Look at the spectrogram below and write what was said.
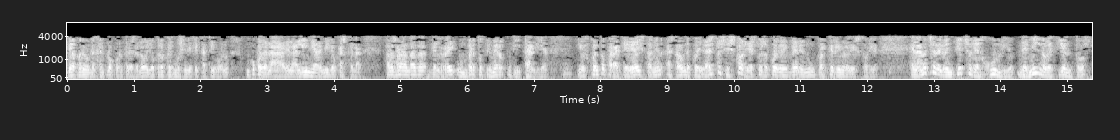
voy a poner un ejemplo porque desde luego yo creo que es muy significativo, ¿no? Un poco de la, de la línea de Emilio Castelar. Estamos hablando del rey Humberto I de Italia. Y os cuento para que veáis también hasta dónde puede llegar. Esto es historia, esto se puede ver en un, cualquier libro de historia. En la noche del 28 de julio de 1900,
